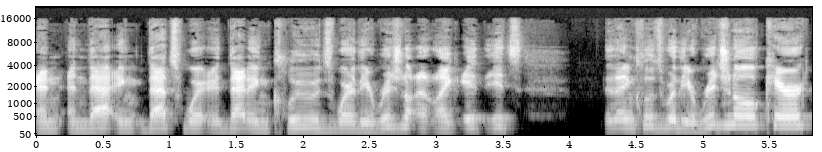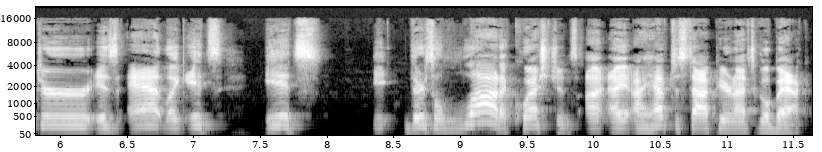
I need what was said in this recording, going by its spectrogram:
and and that that's where that includes where the original like it, it's that includes where the original character is at. Like it's it's it, there's a lot of questions. I, I I have to stop here and I have to go back.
